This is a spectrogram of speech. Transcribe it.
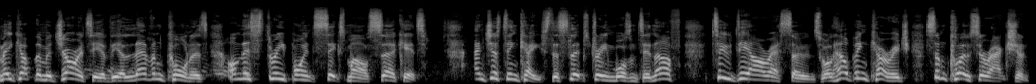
make up the majority of the 11 corners on this 3.6 mile circuit. And just in case the slipstream wasn't enough, two DRS zones will help encourage some closer action.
